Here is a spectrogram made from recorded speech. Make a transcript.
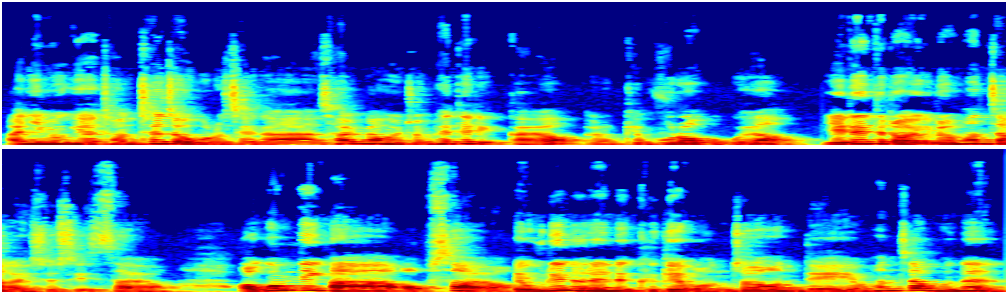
아니면 그냥 전체적으로 제가 설명을 좀 해드릴까요? 이렇게 물어보고요. 예를 들어 이런 환자가 있을 수 있어요. 어금니가 없어요. 우리 눈에는 그게 먼저인데 환자분은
